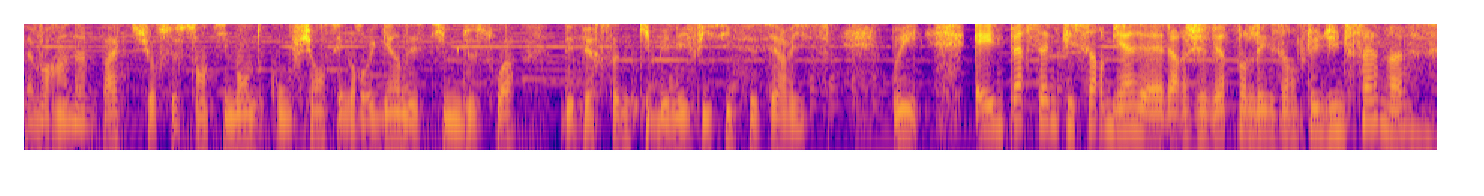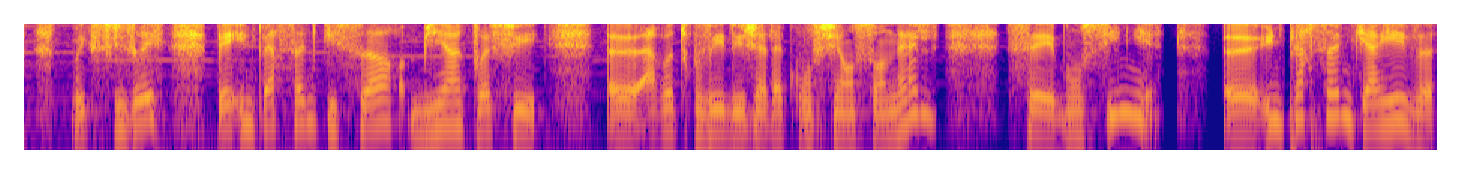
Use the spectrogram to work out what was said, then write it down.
d'avoir un impact sur ce sentiment de confiance et le regain d'estime de soi des personnes qui bénéficient de ces services. Oui, et une personne qui sort bien, alors je vais reprendre l'exemple d'une femme, hein, vous m'excuserez, mais une personne qui sort bien coiffée, euh, a retrouvé déjà la confiance en elle, c'est bon signe. Euh, une personne qui arrive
